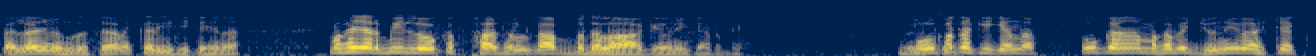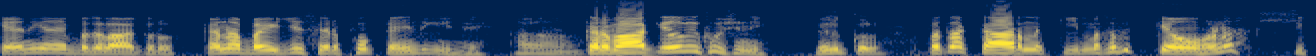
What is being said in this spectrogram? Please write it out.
ਪਹਿਲਾਂ ਜਿਵੇਂ ਦੱਸਿਆ ਨਾ ਕਰੀ ਸੀ ਕਿਸੇ ਨਾਲ। ਮੈਂ ਕਿਹਾ ਯਾਰ ਵੀ ਲੋਕ ਫਸਲ ਦਾ ਬਦਲਾਅ ਕਿਉਂ ਨਹੀਂ ਕਰਦੇ? ਉਹ ਪਤਾ ਕੀ ਕਹਿੰਦਾ? ਉਹ ਕਹਿੰਦਾ ਮੈਂ ਕਿਹਾ ਵੀ ਯੂਨੀਵਰਸਿਟੀ ਕਹਿੰਦੀਆਂ ਨੇ ਬਦਲਾਅ ਕਰੋ। ਕਹਿੰਦਾ ਬਾਈ ਜੀ ਸਿਰਫ ਉਹ ਕਹਿੰਦੀਆਂ ਨੇ। ਹਾਂ। ਕਰਵਾ ਕੇ ਉਹ ਵੀ ਖੁਸ਼ ਨਹੀਂ। ਬਿਲਕੁਲ। ਪਤਾ ਕਾਰਨ ਕੀ? ਮੈਂ ਕਿਹਾ ਵੀ ਕਿਉਂ ਹਨਾ? ਵੀ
